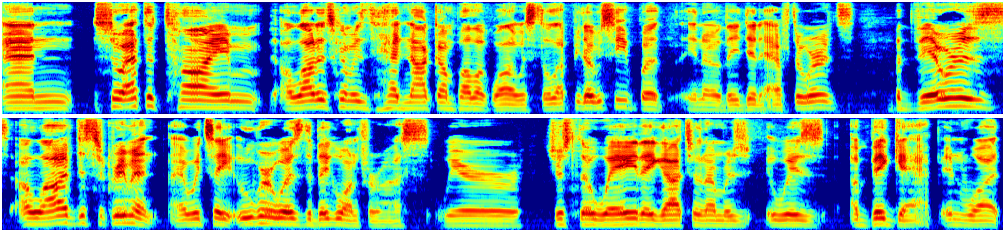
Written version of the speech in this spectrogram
and so at the time, a lot of these companies had not gone public while I was still at PwC, but you know they did afterwards. But there was a lot of disagreement. I would say Uber was the big one for us, where just the way they got to the numbers, it was a big gap in what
